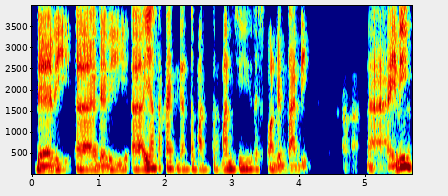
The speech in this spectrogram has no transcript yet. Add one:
dari uh, dari uh, yang terkait dengan teman-teman si responden tadi. Nah, ini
